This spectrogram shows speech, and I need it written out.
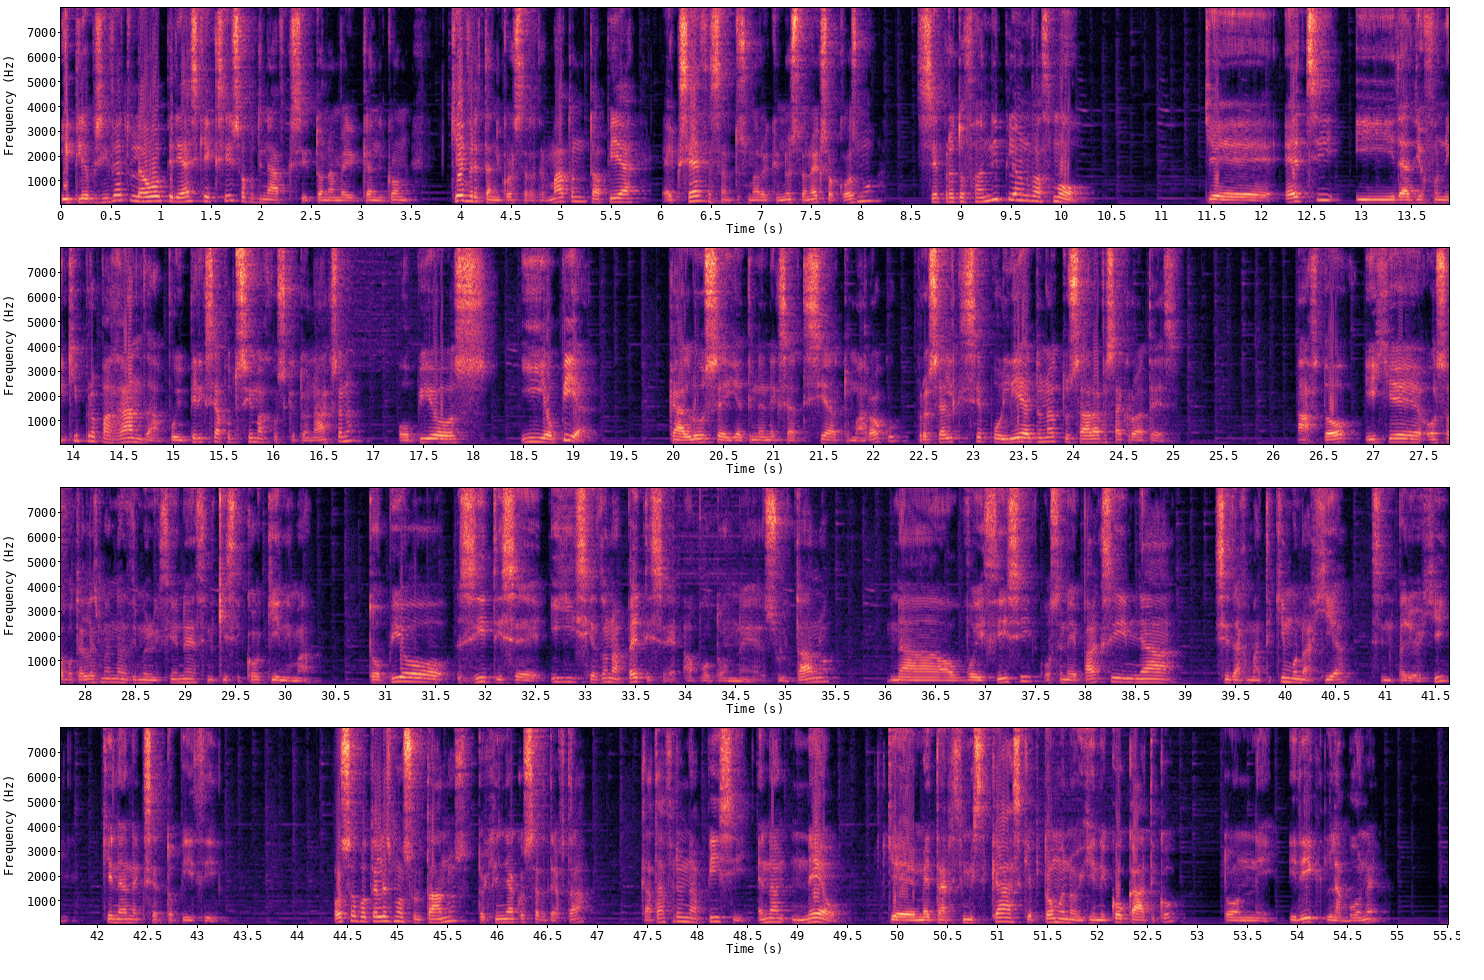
Η πλειοψηφία του λαού επηρεάστηκε εξίσου από την αύξηση των Αμερικανικών και Βρετανικών στρατευμάτων, τα οποία εξέθεσαν τους Μαροκινούς στον έξω κόσμο σε πρωτοφανή πλέον βαθμό και έτσι η ραδιοφωνική προπαγάνδα που υπήρξε από τους σύμμαχους και τον άξονα, ο οποίος ή η οποία καλούσε για την ανεξαρτησία του Μαρόκου, προσέλκυσε πολύ έντονα τους Άραβες ακροατές. Αυτό είχε ως αποτέλεσμα να δημιουργηθεί ένα εθνικιστικό κίνημα, το οποίο ζήτησε ή σχεδόν απέτησε από τον ε, Σουλτάνο να βοηθήσει ώστε να υπάρξει μια συνταγματική μοναρχία στην περιοχή και να ανεξαρτητοποιηθεί. Ως αποτέλεσμα ο Σουλτάνος το 1947 κατάφερε να πείσει έναν νέο και μεταρρυθμιστικά σκεπτόμενο γενικό κάτοικο, τον Ιρίκ Λαμπόνε,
